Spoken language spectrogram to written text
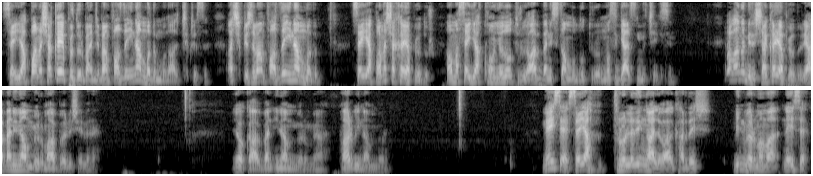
Seyyah bana şaka yapıyordur bence. Ben fazla inanmadım buna açıkçası. Açıkçası ben fazla inanmadım. Seyyah bana şaka yapıyordur. Ama Seyyah Konya'da oturuyor abi. Ben İstanbul'da oturuyorum. Nasıl gelsin de çeksin? Ya bana biri şaka yapıyordur. Ya ben inanmıyorum abi böyle şeylere. Yok abi ben inanmıyorum ya. Harbi inanmıyorum. Neyse Seyyah trolledin galiba kardeş. Bilmiyorum ama neyse.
